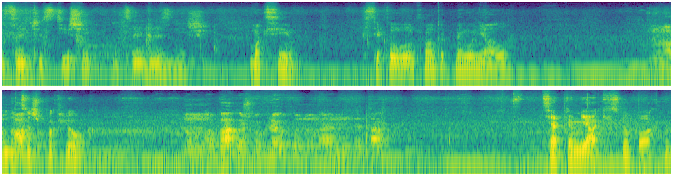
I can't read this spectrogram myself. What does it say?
оцей чистіший, оцей грязніший. Максим, стекловолокно так не воняло. Ну, на Ну це ж покльовка. Ну, на баку ж покльовку, ну, на- не, не так. Це прям якісно пахне.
